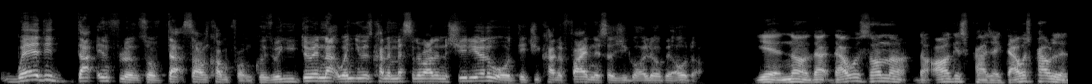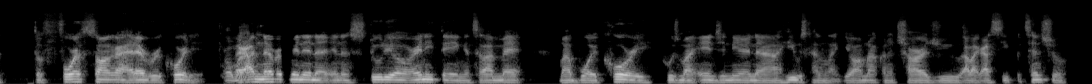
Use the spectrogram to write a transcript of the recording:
where did that influence of that sound come from? Because were you doing that when you was kind of messing around in the studio, or did you kind of find this as you got a little bit older? Yeah, no, that that was on the the August project. That was probably the, the fourth song I had ever recorded. Oh, like. I've never been in a in a studio or anything until I met my boy Corey, who's my engineer now. He was kind of like, "Yo, I'm not gonna charge you. I like I see potential."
